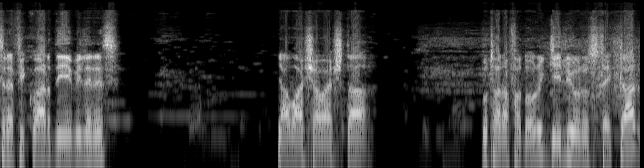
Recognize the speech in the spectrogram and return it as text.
trafik var diyebiliriz. Yavaş yavaş da bu tarafa doğru geliyoruz tekrar.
